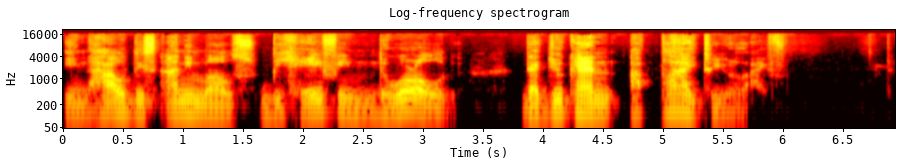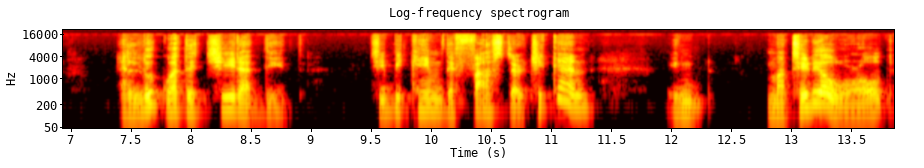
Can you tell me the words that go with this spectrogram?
in how these animals behave in the world that you can apply to your life. And look what the cheetah did. She became the faster. Can, in material world,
